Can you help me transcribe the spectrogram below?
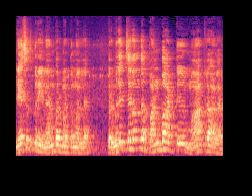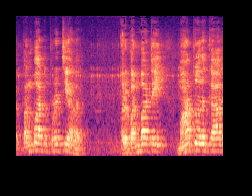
நேசத்துக்குரிய நண்பர் மட்டுமல்ல ஒரு மிகச்சிறந்த பண்பாட்டு மாற்றாளர் பண்பாட்டு புரட்சியாளர். ஒரு பண்பாட்டை மாற்றுவதற்காக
